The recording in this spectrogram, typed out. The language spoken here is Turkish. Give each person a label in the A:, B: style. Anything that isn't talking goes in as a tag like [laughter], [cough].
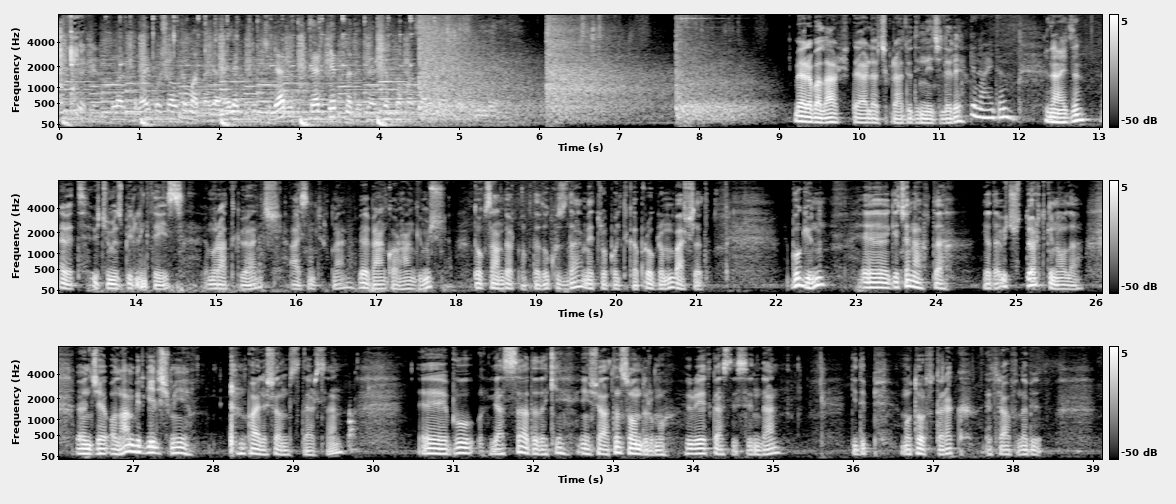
A: Takusuyor ki.
B: kolay kolay boşaltamadılar. Yani elektrikçiler terk etmedi Perşembe Pazarı merkezini.
C: Merhabalar değerli Açık Radyo dinleyicileri.
D: Günaydın.
E: Günaydın.
C: Evet, üçümüz birlikteyiz. Murat Güvenç, Aysin Türkmen ve ben Korhan Gümüş. 94.9'da Metropolitika programı başladı. Bugün e, geçen hafta ya da 3-4 gün ola önce olan bir gelişmeyi [clears throat] paylaşalım istersen. E, bu Yassıada'daki inşaatın son durumu. Hürriyet Gazetesi'nden gidip motor tutarak etrafında bir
